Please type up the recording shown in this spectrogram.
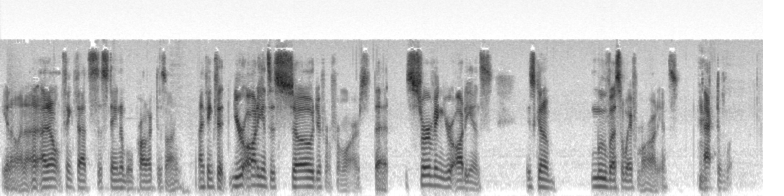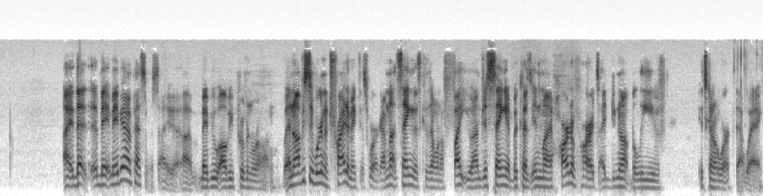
You know, and I, I don't think that's sustainable product design. I think that your audience is so different from ours that serving your audience is going to move us away from our audience Hmm. actively. I, that, maybe I'm a pessimist. I, uh, maybe I'll be proven wrong. And obviously, we're going to try to make this work. I'm not saying this because I want to fight you. I'm just saying it because, in my heart of hearts, I do not believe it's going to work that way.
